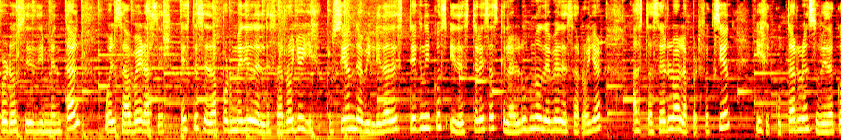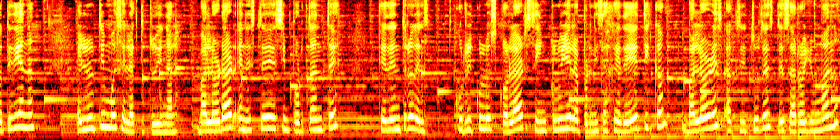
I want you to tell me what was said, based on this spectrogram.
procedimental o el saber hacer. Este se da por medio del desarrollo y ejecución de habilidades técnicos y destrezas que el alumno debe desarrollar hasta hacerlo a la perfección y ejecutarlo en su vida cotidiana. El último es el actitudinal. Valorar en este es importante que dentro del currículo escolar se incluye el aprendizaje de ética, valores, actitudes, desarrollo humano,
